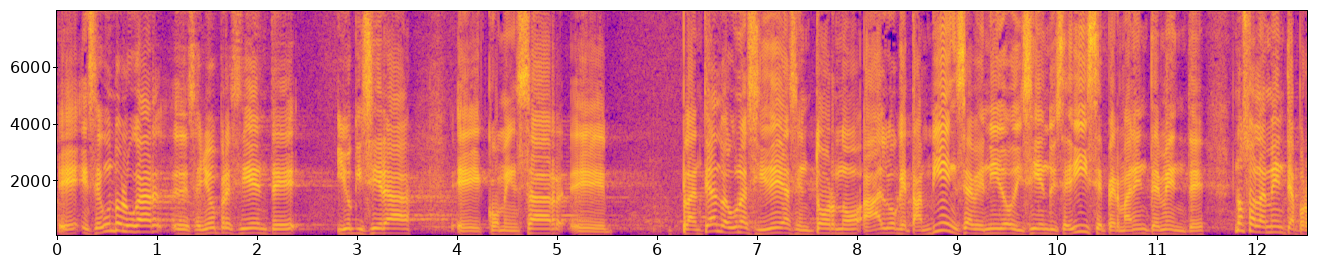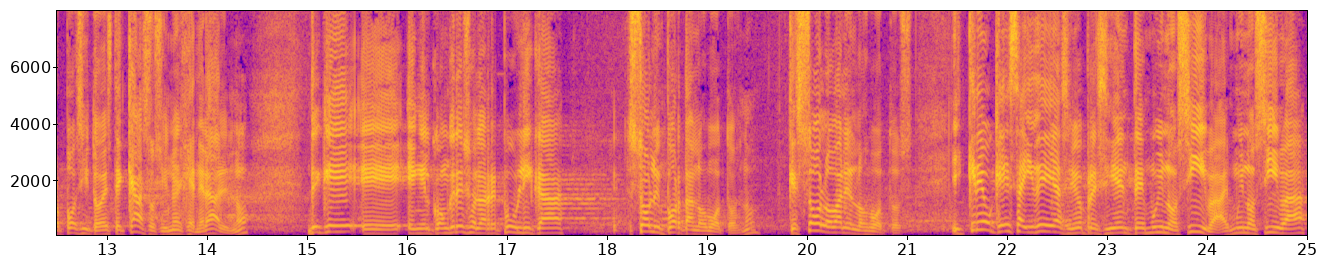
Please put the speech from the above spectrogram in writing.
Eh, en segundo lugar, eh, señor presidente, yo quisiera eh, comenzar eh, planteando algunas ideas en torno a algo que también se ha venido diciendo y se dice permanentemente, no solamente a propósito de este caso, sino en general, ¿no? de que eh, en el Congreso de la República solo importan los votos, ¿no? que solo valen los votos. Y creo que esa idea, señor presidente, es muy nociva, es muy nociva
